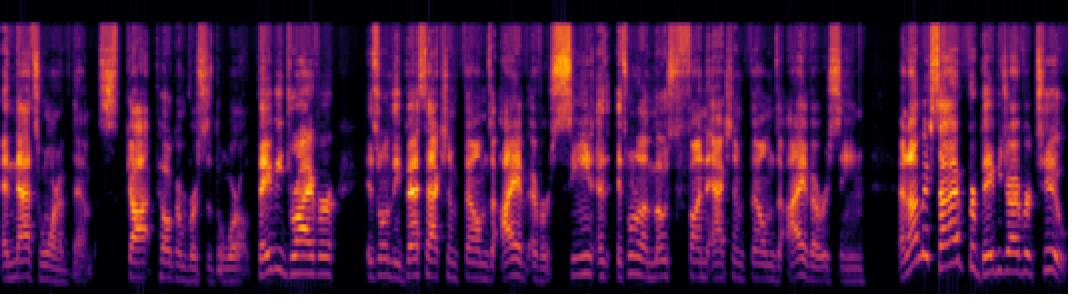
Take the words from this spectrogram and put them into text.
and that's one of them Scott Pilgrim versus the World. Baby Driver is one of the best action films I have ever seen. It's one of the most fun action films I have ever seen. And I'm excited for Baby Driver 2.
